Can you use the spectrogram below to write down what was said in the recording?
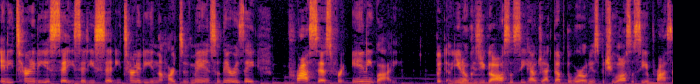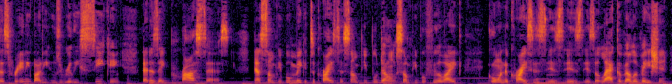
and eternity is set he said he set eternity in the hearts of man. So there is a process for anybody. But you know because you can also see how jacked up the world is but you also see a process for anybody who's really seeking. That is a process. Now some people make it to christ and some people don't. Some people feel like going to christ is is is, is a lack of elevation.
